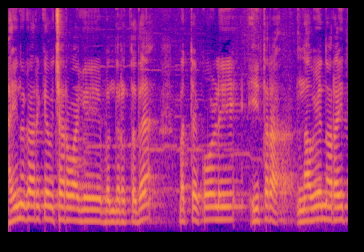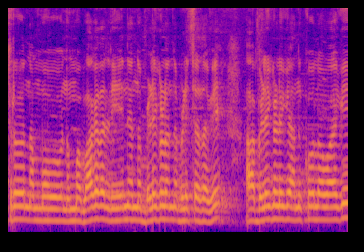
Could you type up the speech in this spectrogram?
ಹೈನುಗಾರಿಕೆ ವಿಚಾರವಾಗಿ ಬಂದಿರುತ್ತದೆ. ಮತ್ತು ಕೋಳಿ, ಈ ಥರ ನಾವೇನು ರೈತರು ನಮ್ಮ ನಮ್ಮ ಭಾಗದಲ್ಲಿ ಏನೇನು ಬೆಳೆಗಳನ್ನು ಬೆಳೀತಾ ಇದ್ದಾವೆ ಆ ಬೆಳೆಗಳಿಗೆ ಅನುಕೂಲವಾಗಿ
